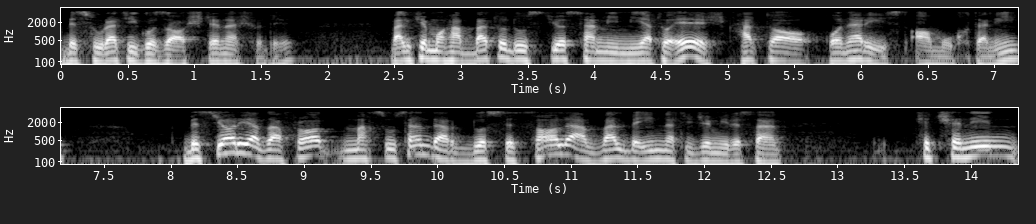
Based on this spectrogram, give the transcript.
به صورتی گذاشته نشده بلکه محبت و دوستی و صمیمیت و عشق حتی هنری است آموختنی بسیاری از افراد مخصوصا در دو سه سال اول به این نتیجه می‌رسند که چنین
